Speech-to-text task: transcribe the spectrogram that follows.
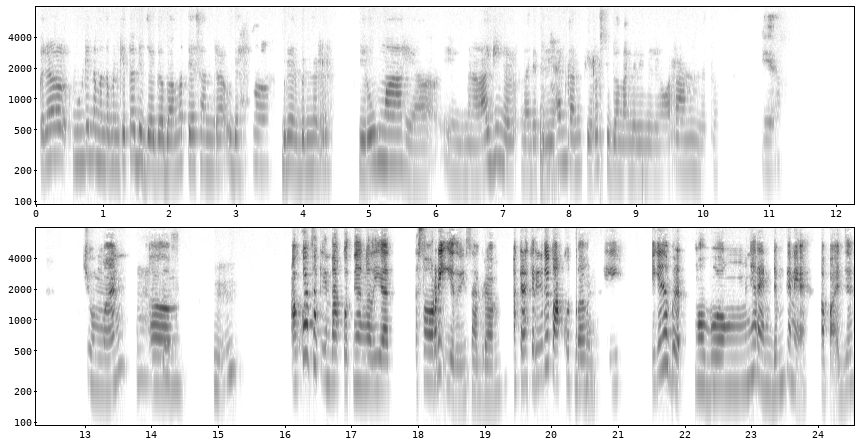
Padahal mungkin teman-teman kita udah jaga banget ya Sandra, udah Betul. bener-bener di rumah ya, ya gimana lagi nggak nggak ada pilihan kan virus juga nggak milih-milih orang gitu. Iya. Cuman terus, mm-mm. aku kan saking takutnya ngelihat story gitu Instagram. Akhir-akhir ini tuh takut Iya. banget sih. Ya kita ngomongnya random kan ya, apa aja.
